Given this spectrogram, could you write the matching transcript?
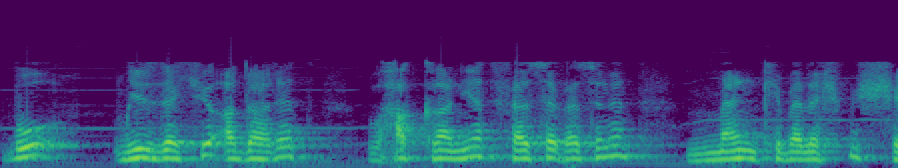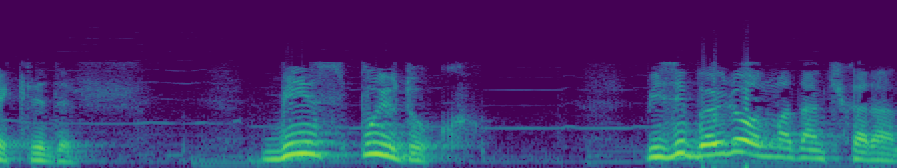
Bu bizdeki adalet ve hakkaniyet felsefesinin menkibeleşmiş şeklidir. Biz buyduk. Bizi böyle olmadan çıkaran,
